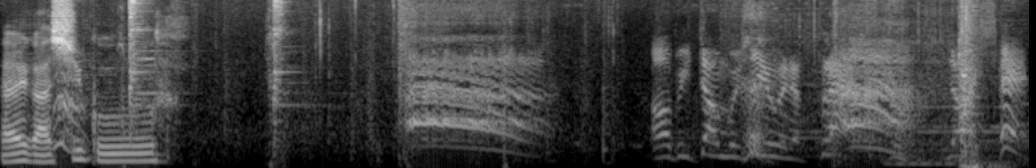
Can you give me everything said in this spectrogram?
잘 가시고. I'll be done with you in a flash. Nice hit.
